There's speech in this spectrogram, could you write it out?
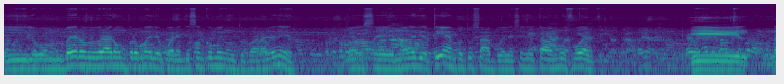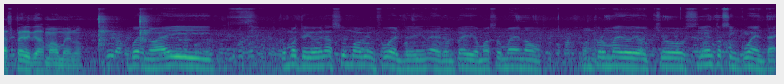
Y los bomberos duraron un promedio de 45 minutos para venir. Entonces, no le dio tiempo, tú sabes, porque el incendio estaba muy fuerte. ¿Y las pérdidas más o menos? Bueno, hay, como te digo, una suma bien fuerte de dinero en pérdida, más o menos un promedio de 850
